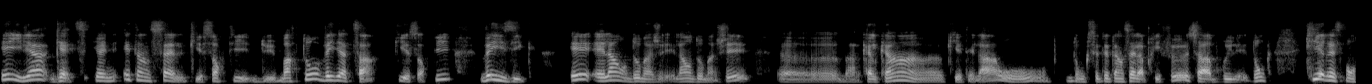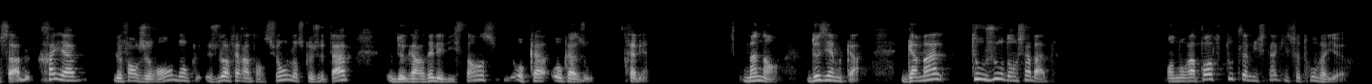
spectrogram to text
et il y a Getz, il y a une étincelle qui est sortie du marteau, Veyatsa, qui est sortie, Veizik, et elle a endommagé. Elle a endommagé euh, ben, quelqu'un euh, qui était là, où, donc cette étincelle a pris feu, ça a brûlé. Donc, qui est responsable? Chayav, le forgeron. Donc, je dois faire attention lorsque je tape de garder les distances au cas, au cas où. Très bien. Maintenant, deuxième cas, Gamal, toujours dans Shabbat. On nous rapporte toute la Mishnah qui se trouve ailleurs.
